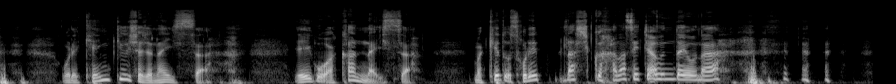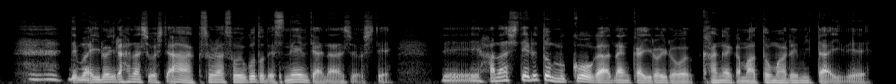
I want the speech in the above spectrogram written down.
俺研究者じゃないしさ。英語わかんないしさ。まあけどそれらしく話せちゃうんだよな。でまあいろいろ話をしてああそれはそういうことですねみたいな話をしてで話してると向こうがなんかいろいろ考えがまとまるみたいで、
